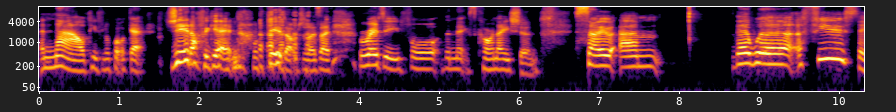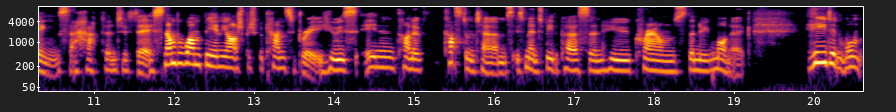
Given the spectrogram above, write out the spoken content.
and now people have got to get geared up again or geared up should i say ready for the next coronation so um there were a few things that happened with this. Number one being the Archbishop of Canterbury, who is in kind of custom terms, is meant to be the person who crowns the new monarch. He didn't want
